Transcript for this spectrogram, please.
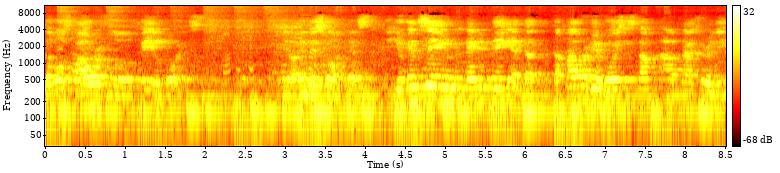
The most powerful male voice, you know, in this contest. You can sing anything, and the, the power of your voice is come out naturally.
